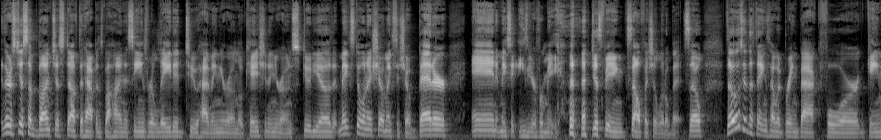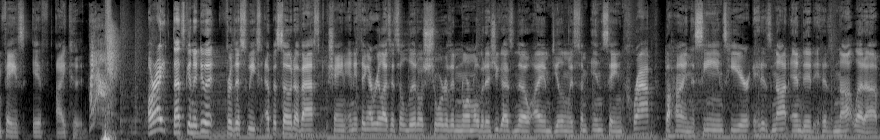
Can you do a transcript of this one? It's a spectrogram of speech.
there's just a bunch of stuff that happens behind the scenes related to having your own location and your own studio that makes doing a show makes the show better and it makes it easier for me just being selfish a little bit so those are the things i would bring back for game face if i could all right, that's going to do it for this week's episode of Ask Shane Anything. I realize it's a little shorter than normal, but as you guys know, I am dealing with some insane crap behind the scenes here. It has not ended, it has not let up.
